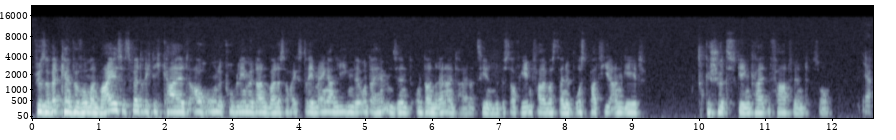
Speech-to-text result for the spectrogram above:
für so Wettkämpfe, wo man weiß, es wird richtig kalt, auch ohne Probleme dann, weil es auch extrem eng anliegende Unterhemden sind, unter einen Renneinteiler ziehen. Du bist auf jeden Fall, was deine Brustpartie angeht, geschützt gegen kalten Fahrtwind. So. Ja.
